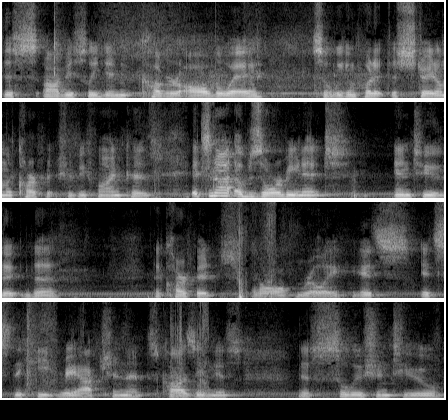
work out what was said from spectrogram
this obviously didn't cover all the way. So we can put it just straight on the carpet. It should be fine because it's not absorbing it into the, the the carpet at all really it's it's the heat reaction that's causing this this solution to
